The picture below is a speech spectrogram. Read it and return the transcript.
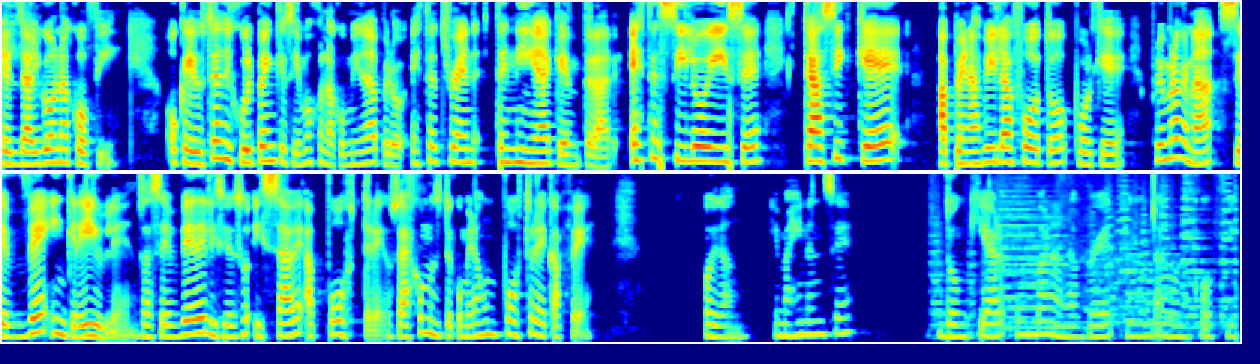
el Dalgona Coffee. Ok, ustedes disculpen que seguimos con la comida, pero este trend tenía que entrar. Este sí lo hice casi que apenas vi la foto porque, primero que nada, se ve increíble, o sea, se ve delicioso y sabe a postre, o sea, es como si te comieras un postre de café. Oigan, imagínense donkear un banana bread en un Dalgona coffee.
